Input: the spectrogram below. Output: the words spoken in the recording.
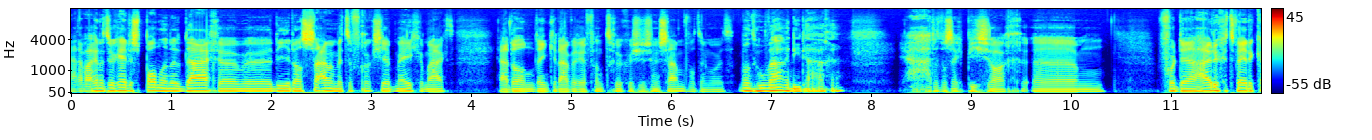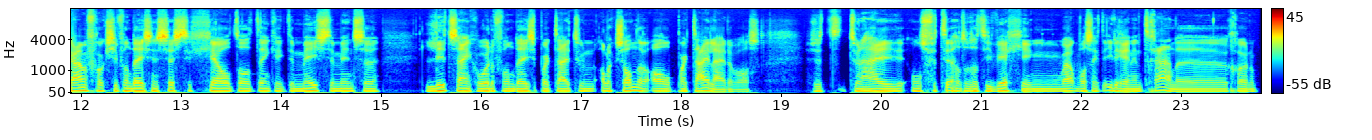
Ja, dat waren natuurlijk hele spannende dagen eh, die je dan samen met de fractie hebt meegemaakt. Ja, dan denk je daar weer even aan terug als je zo'n samenvatting hoort. Want hoe waren die dagen? Ja, dat was echt bizar. Ehm, voor de huidige Tweede Kamerfractie van D66 geldt dat denk ik de meeste mensen lid zijn geworden van deze partij toen Alexander al partijleider was. Dus het, toen hij ons vertelde dat hij wegging, wa- was echt iedereen in tranen. Gewoon een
